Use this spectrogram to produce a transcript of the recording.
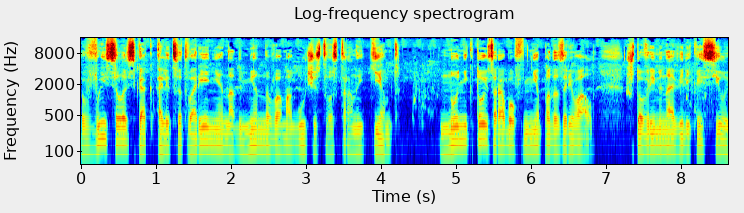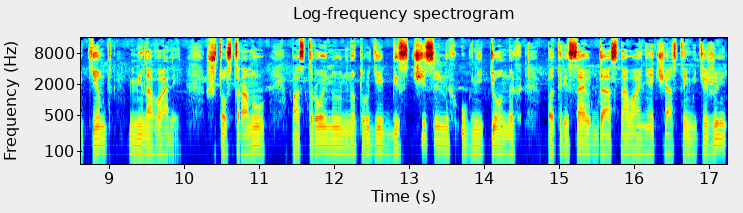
высилась как олицетворение надменного могущества страны Кемт, но никто из рабов не подозревал, что времена великой силы Кемт миновали, что страну, построенную на труде бесчисленных угнетенных, потрясают до основания частые мятежи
